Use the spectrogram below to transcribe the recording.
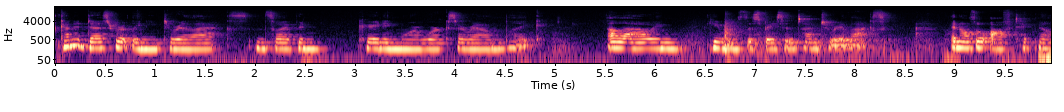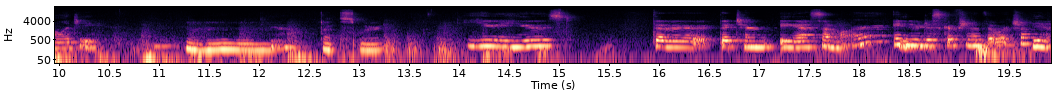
kind of desperately need to relax, and so I've been creating more works around like allowing humans the space and time to relax, and also off technology. Mhm. Yeah. That's smart. You used the the term ASMR in Yeah. your description of the workshop. Yeah.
